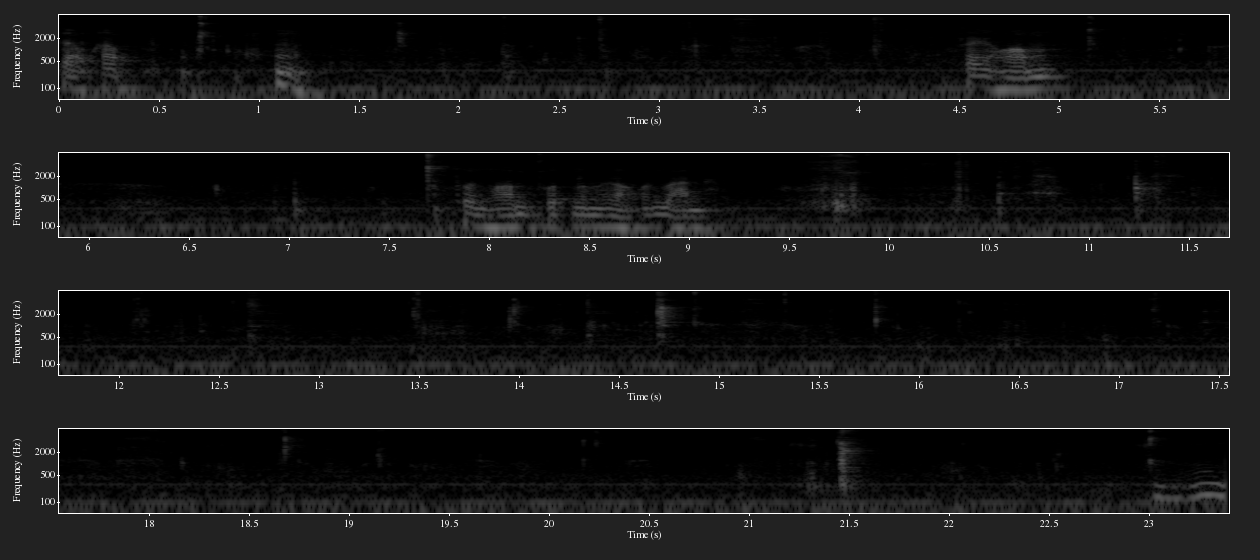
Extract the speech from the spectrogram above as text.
แซ่บครับใส่หอมต้นหอมสดน้ำหอมหวานอืม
